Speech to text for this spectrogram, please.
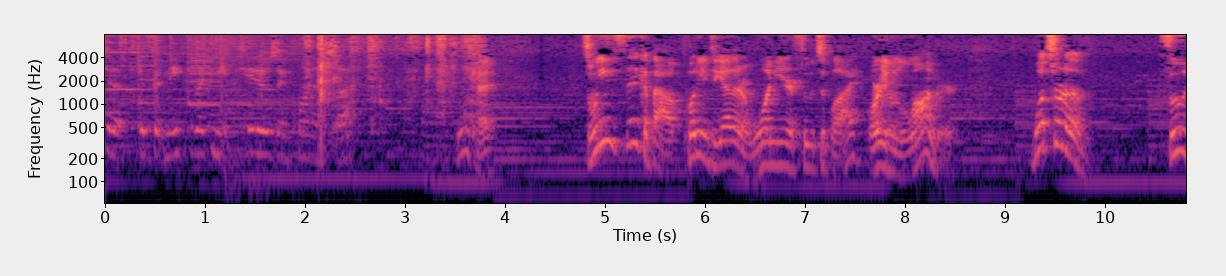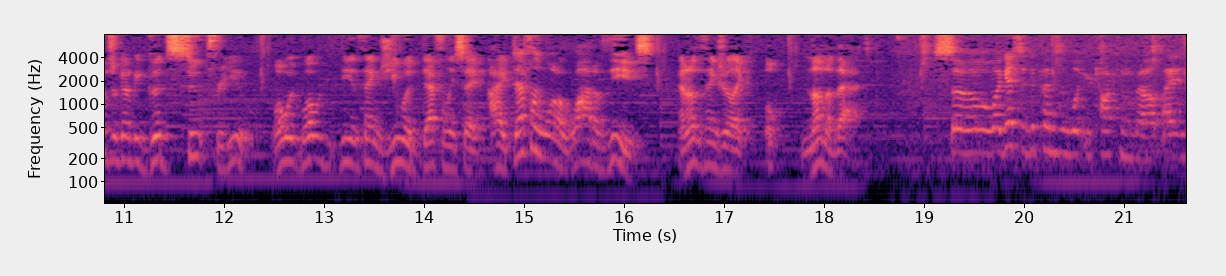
to, to fit me because I can eat potatoes and corn and stuff. Okay. So when you think about putting together a one-year food supply, or even longer, what sort of foods are going to be good suit for you? What would, what would be the things you would definitely say, I definitely want a lot of these, and other things you're like, oh, none of that. So I guess it depends on what you're talking about. I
